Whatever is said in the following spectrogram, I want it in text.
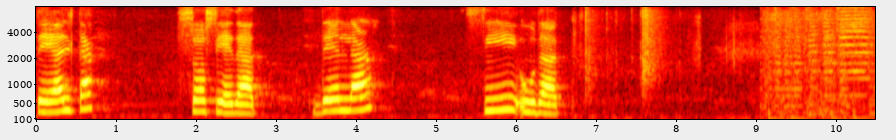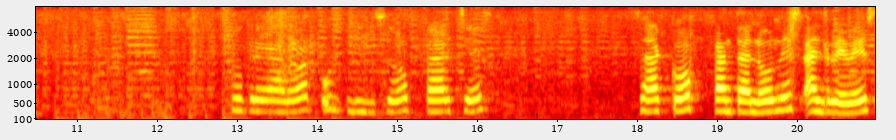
de alta sociedad de la ciudad. Su creador utilizó parches, saco, pantalones al revés,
